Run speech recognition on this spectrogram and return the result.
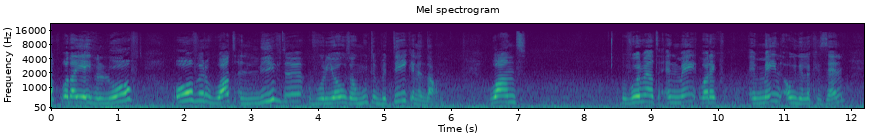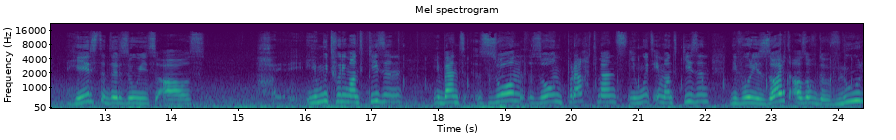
op wat jij gelooft over wat een liefde voor jou zou moeten betekenen dan. Want bijvoorbeeld in mijn, wat ik, in mijn ouderlijk gezin heerste er zoiets als je moet voor iemand kiezen. Je bent zo'n zo'n prachtmens. Je moet iemand kiezen die voor je zorgt alsof de vloer,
